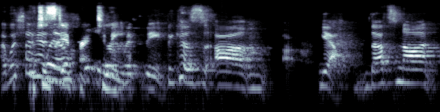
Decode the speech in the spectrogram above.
I wish I Which had is different to me. with me because um, yeah, that's not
